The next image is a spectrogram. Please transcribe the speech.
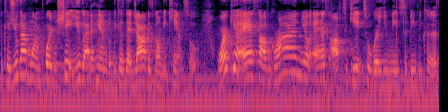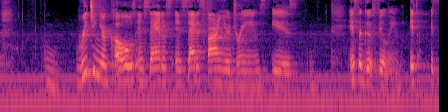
because you got more important shit you got to handle because that job is gonna be canceled. Work your ass off, grind your ass off to get to where you need to be because reaching your goals and satis- and satisfying your dreams is it's a good feeling. It's it's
